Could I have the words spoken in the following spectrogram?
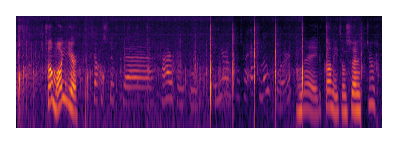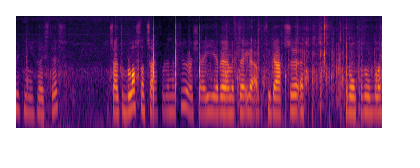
Het is wel mooi hier. Ik zag een stuk eh, haar van de koe. En hier hebben we volgens mij echt gelopen hoor. Nee, dat kan niet, want we zijn het natuurgebied niet geweest, Tess. Het zou te belastend zijn voor de natuur als jij hier eh, met de hele avondvierdaagse eh, rond gaat hobbelen.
